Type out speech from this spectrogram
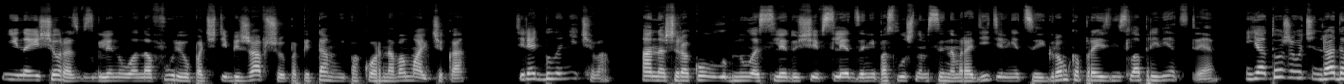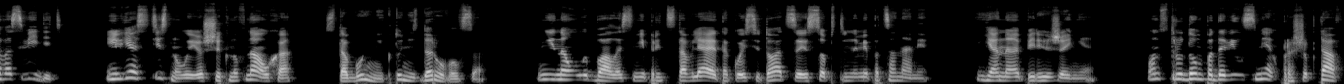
Нина еще раз взглянула на Фурию, почти бежавшую по пятам непокорного мальчика. Терять было нечего. Она широко улыбнулась следующей вслед за непослушным сыном родительницы и громко произнесла приветствие. «Я тоже очень рада вас видеть». Илья стиснул ее, шикнув на ухо. С тобой никто не здоровался. Нина улыбалась, не представляя такой ситуации с собственными пацанами. Я на опережение. Он с трудом подавил смех, прошептав,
